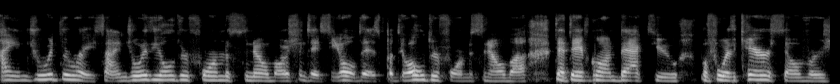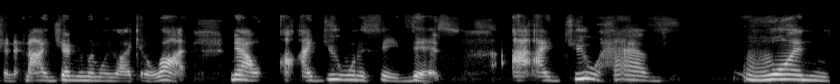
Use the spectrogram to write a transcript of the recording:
I enjoyed the race. I enjoy the older form of Sonoma. I shouldn't say it's the oldest, but the older form of Sonoma that they've gone back to before the carousel version. And I genuinely like it a lot. Now, I do want to say this I, I do have one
